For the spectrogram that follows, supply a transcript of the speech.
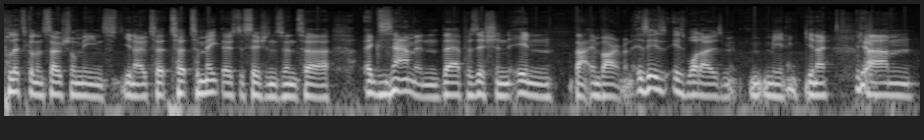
political and social means. You know, to to, to make those decisions and to examine their position in that environment is is, is what I was m- meaning. You know. Yeah. Um,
